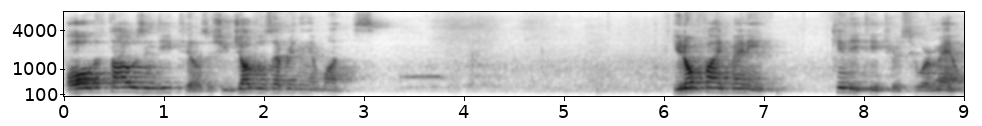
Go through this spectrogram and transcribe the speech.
all the thousand details as she juggles everything at once. You don't find many kindy teachers who are male.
